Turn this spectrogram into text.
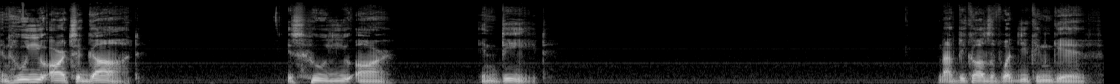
And who you are to God is who you are indeed. Not because of what you can give,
